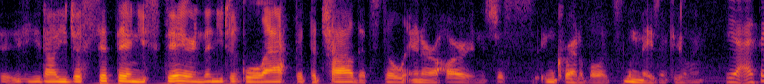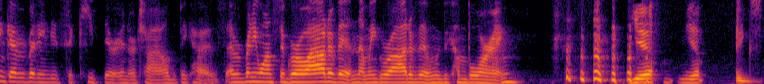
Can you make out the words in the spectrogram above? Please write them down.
you know, you just sit there and you stare, and then you just laugh at the child that's still in her heart, and it's just incredible. It's an amazing feeling. Yeah, I think everybody needs to keep their inner child because everybody wants to grow out of it, and then we grow out of it and we become boring. yeah, yep, ex-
